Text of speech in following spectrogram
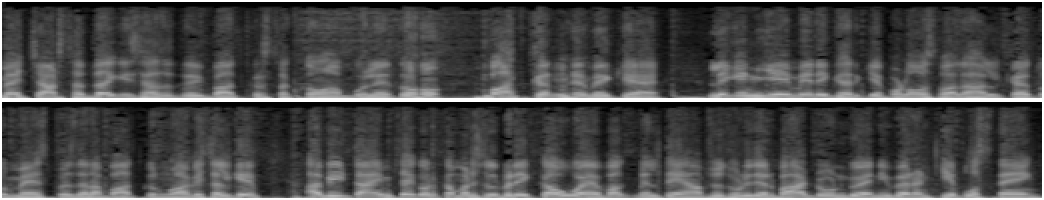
मैं चार सदा की सियासत पे भी बात कर सकता हूँ, आप बोले तो। बात करने में क्या है? लेकिन ये मेरे घर के पड़ोस वाला हल्का है तो मैं इस पर जरा बात करूँगा आगे चल के। अभी टाइम चेक और कमर्शियल ब्रेक का हुआ है, वक्त मिलते हैं आपसे थोड़ी देर बाद। Don't go anywhere and keep listening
